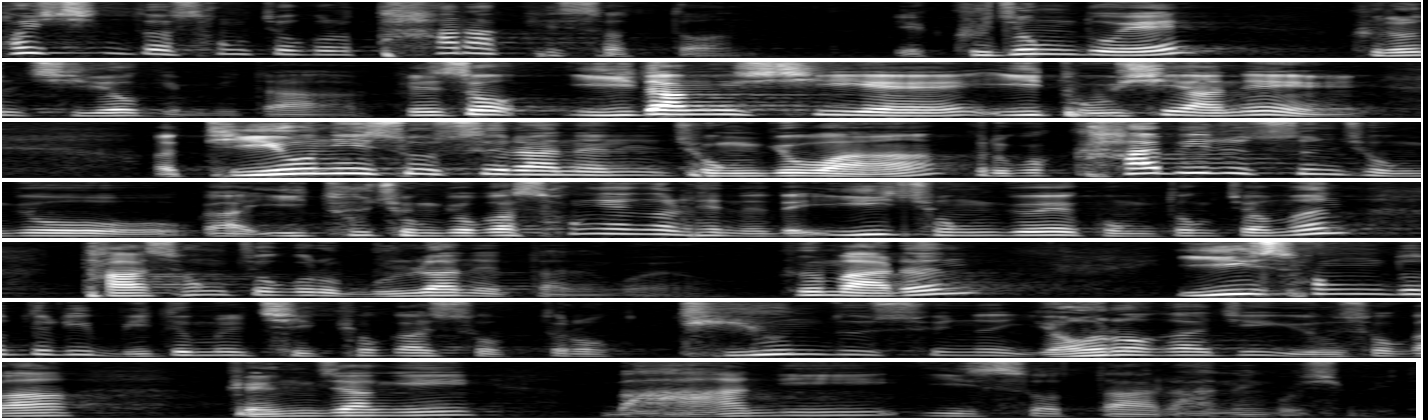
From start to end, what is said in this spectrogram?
훨씬 더 성적으로 타락했었던 예, 그 정도의 그런 지역입니다. 그래서 이 당시에 이 도시 안에 디오니소스라는 종교와 그리고 카비루스 종교가 이 두 종교가 성행을 했는데 이 종교의 공통점은 다 성적으로 문란했다는 거예요. 그 말은 이 성도들이 믿음을 지켜갈 수 없도록 뒤흔들 수 있는 여러 가지 요소가 굉장히 많이 있었다라는 것입니다.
